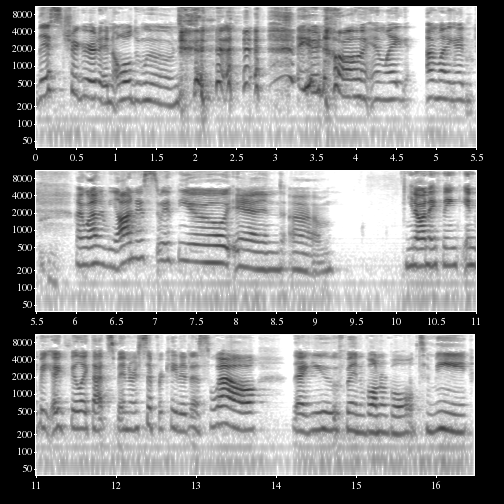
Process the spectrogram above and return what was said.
this triggered an old wound, you know, and like, I'm like, I, I want to be honest with you. And, um, you know, and I think, in, I feel like that's been reciprocated as well, that you've been vulnerable to me.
